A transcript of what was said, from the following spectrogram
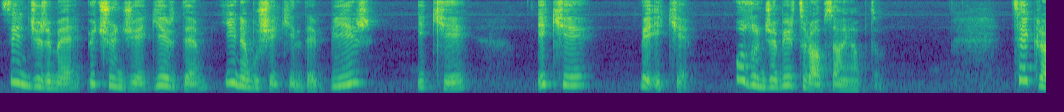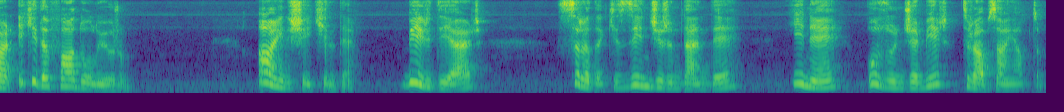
Zincirime üçüncüye girdim. Yine bu şekilde 1, 2, 2 ve 2. Uzunca bir trabzan yaptım. Tekrar iki defa doluyorum. Aynı şekilde bir diğer sıradaki zincirimden de yine uzunca bir trabzan yaptım.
